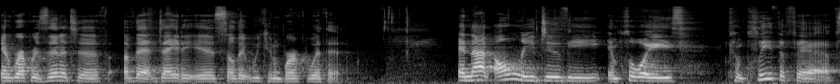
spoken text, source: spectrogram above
and representative of that data is so that we can work with it. And not only do the employees complete the FEVS,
